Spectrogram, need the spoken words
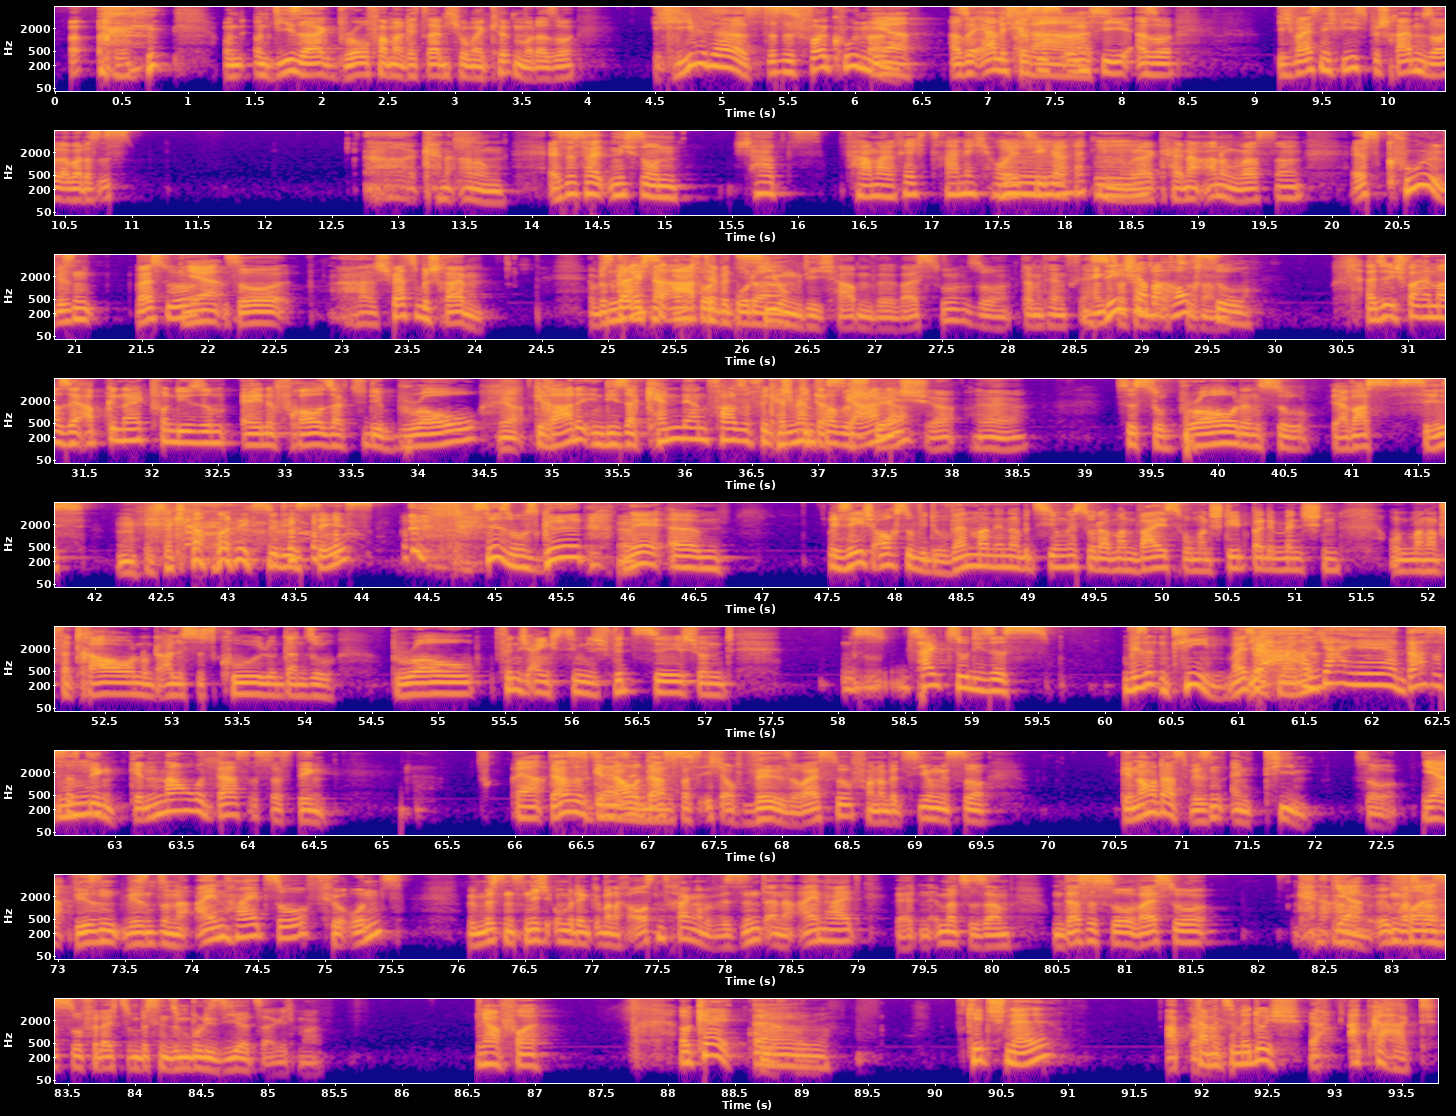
und, und die sagt, Bro, fahr mal rechts rein, ich hol mal Kippen oder so. Ich liebe das. Das ist voll cool, Mann. Ja. Also ehrlich, das ist Krass. irgendwie, also ich weiß nicht, wie ich es beschreiben soll, aber das ist, ah, keine Ahnung. Es ist halt nicht so ein Schatz, fahr mal rechts ran, ich hol Zigaretten oder keine Ahnung was, sondern es ist cool. Wir sind, weißt du, Ja. so ah, schwer zu beschreiben. Aber das ist, glaube ich, eine Art Antwort, der Bruder. Beziehung, die ich haben will, weißt du? So, damit hängt es Sehe ich aber auch so. Also ich war immer sehr abgeneigt von diesem, ey, eine Frau sagt zu dir Bro. Ja. Gerade in dieser Kennenlernphase finde ich, geht das gar schwer. nicht. Ja, ja, ja. Ist so Bro, dann ist so, ja was, Sis? Hm. Ich sag ja auch nicht zu dir Sis. Sis was good. Nee, ähm, sehe ich auch so wie du. Wenn man in einer Beziehung ist oder man weiß, wo man steht bei dem Menschen und man hat Vertrauen und alles ist cool und dann so, Bro, finde ich eigentlich ziemlich witzig und zeigt so dieses, wir sind ein Team, weißt du, was ich Ja, meine? ja, ja, ja, das ist das Ding. Genau das ist das Ding. Ja Das ist sehr, genau sehr das, nice. was ich auch will, so weißt du, von einer Beziehung ist so, genau das, wir sind ein Team. So. Ja. Wir sind, wir sind so eine Einheit so für uns. Wir müssen es nicht unbedingt immer nach außen tragen, aber wir sind eine Einheit, wir halten immer zusammen. Und das ist so, weißt du, keine Ahnung, Ja, irgendwas, voll. was es so vielleicht so ein bisschen symbolisiert, sag ich mal. Ja, voll. Okay, ähm, geht schnell. Abgehakt. Damit sind wir durch. Ja. Abgehakt.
